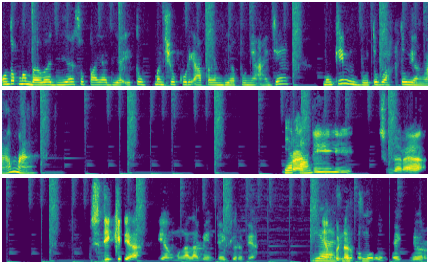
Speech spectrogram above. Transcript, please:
untuk membawa dia supaya dia itu mensyukuri apa yang dia punya aja mungkin butuh waktu yang lama. Ya kan? Berarti sebenarnya sedikit ya yang mengalami insecure ya? Iya, yang benar benar insecure.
